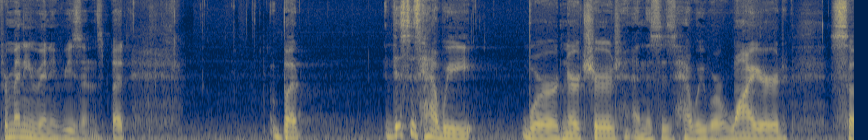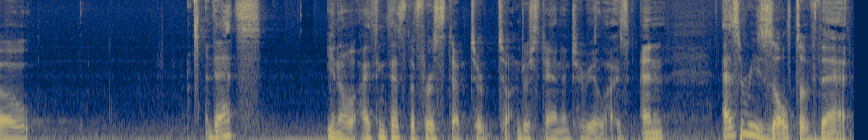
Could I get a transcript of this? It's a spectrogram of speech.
for many many reasons but but this is how we were nurtured and this is how we were wired so that's, you know, I think that's the first step to, to understand and to realize. And as a result of that,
